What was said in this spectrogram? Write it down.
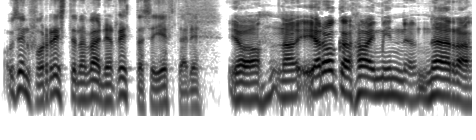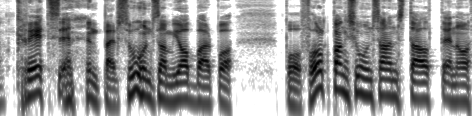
och sen får resten av världen rätta sig efter det. Ja, jag råkar ha i min nära krets en- en person som jobbar på, på Folkpensionsanstalten och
